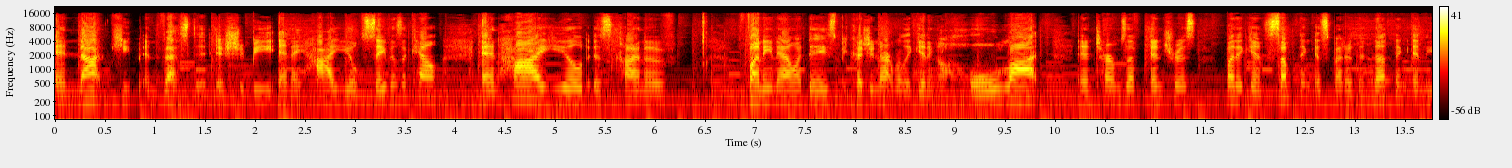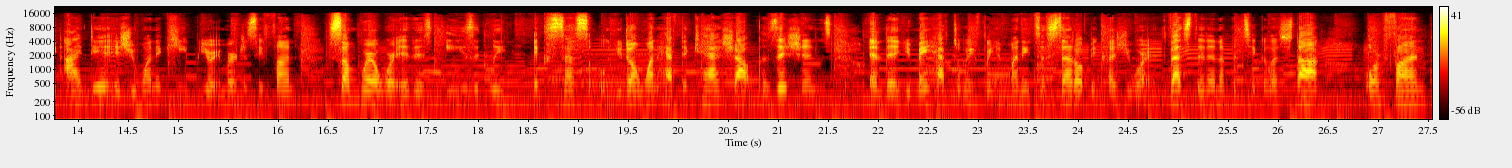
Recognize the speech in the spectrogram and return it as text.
and not keep invested. It should be in a high yield savings account, and high yield is kind of funny nowadays because you're not really getting a whole lot in terms of interest. But again, something is better than nothing, and the idea is you want to keep your emergency fund somewhere where it is easily accessible. You don't want to have to cash out positions, and then you may have to wait for your money to settle because you were invested in a particular stock or fund,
